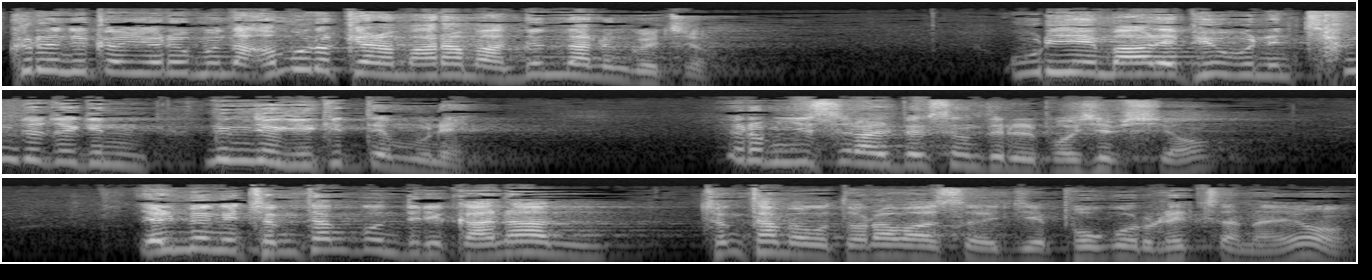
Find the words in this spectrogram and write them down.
그러니까 여러분 아무렇게나 말하면 안 된다는 거죠. 우리의 말에 배우는 창조적인 능력이 있기 때문에 여러분 이스라엘 백성들을 보십시오. 10명의 정탐꾼들이 가난 정탐하고 돌아와서 이제 보고를 했잖아요.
